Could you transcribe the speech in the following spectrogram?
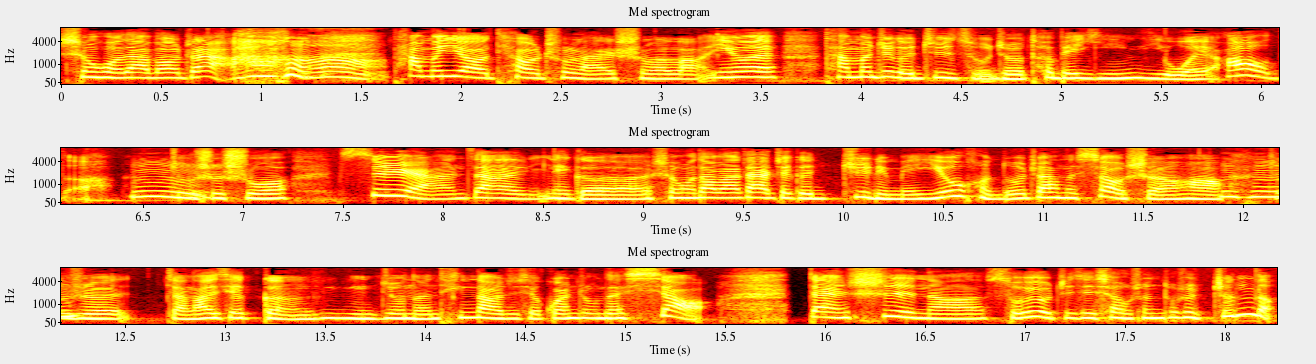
生活大爆炸，嗯 他们又要跳出来说了，因为他们这个剧组就特别引以为傲的，嗯，就是说，虽然在那个《生活大爆炸》这个剧里面也有很多这样的笑声哈，嗯就是讲到一些梗，你就能听到这些观众在笑，但是呢，所有这些笑声都是真的。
